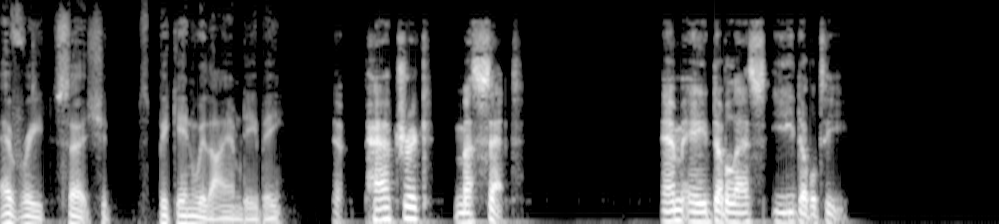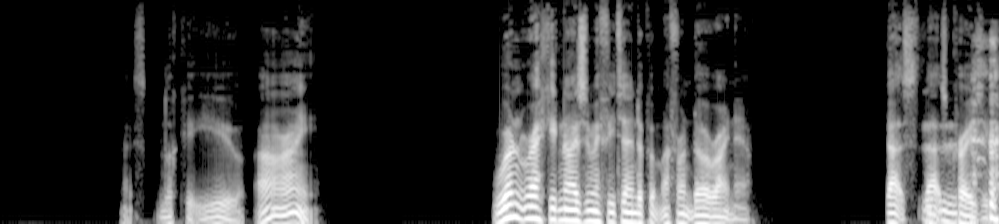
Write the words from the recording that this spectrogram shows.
every search should begin with IMDb. Yeah. Patrick Massett. M A S S E T T. Let's look at you. All right. Wouldn't recognize him if he turned up at my front door right now. That's that's crazy.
